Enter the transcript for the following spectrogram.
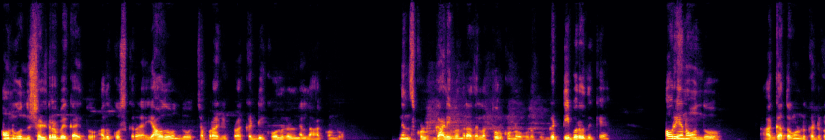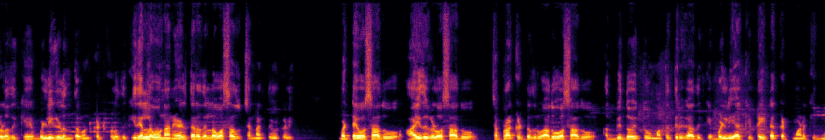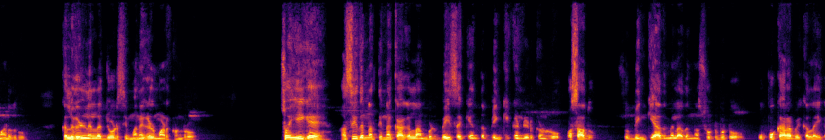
ಅವನಿಗೊಂದು ಶೆಲ್ಟರ್ ಬೇಕಾಯಿತು. ಅದಕ್ಕೋಸ್ಕರ ಯಾವುದೋ ಒಂದು ಚಪ್ರ ಗಿಪ್ರ, ಕಡ್ಡಿ ಕೋಲುಗಳನ್ನೆಲ್ಲ ಹಾಕ್ಕೊಂಡು ನೆನೆಸ್ಕೊಳ್ಳೋದು ಗಾಳಿ ಬಂದರೆ ಅದೆಲ್ಲ ತೂರ್ಕೊಂಡು ಹೋಗ್ಬಿಡೋದು. ಗಟ್ಟಿ ಬರೋದಕ್ಕೆ ಅವ್ರು ಏನೋ ಒಂದು ಹಗ್ಗ ತಗೊಂಡು ಕಟ್ಕೊಳ್ಳೋದಕ್ಕೆ, ಬಳ್ಳಿಗಳನ್ನು ತಗೊಂಡು ಕಟ್ಕೊಳ್ಳೋದಕ್ಕೆ, ಇದೆಲ್ಲವೂ ನಾನು ಹೇಳ್ತಾ ಇರೋದೆಲ್ಲ ಹೊಸದು, ಚೆನ್ನಾಗಿ ತಿಳ್ಕೊಳ್ಳಿ. ಬಟ್ಟೆ ಹೊಸದು, ಆಯುಧಗಳು ಹೊಸದು, ಚಪ್ರ ಕಟ್ಟಿದ್ರು ಅದು ಹೊಸದು, ಅದು ಬಿದ್ದೋಯ್ತು, ಮತ್ತೆ ತಿರ್ಗಾ ಅದಕ್ಕೆ ಬಳ್ಳಿ ಹಾಕಿ ಟೈಟಾಗಿ ಕಟ್ ಮಾಡಕ್ಕೆ ಇದು ಮಾಡಿದ್ರು ಕಲ್ಲುಗಳನ್ನೆಲ್ಲ ಜೋಡಿಸಿ ಮನೆಗಳು ಮಾಡ್ಕೊಂಡ್ರು. ಸೊ ಹೀಗೆ ಹಸಿದನ್ನು ತಿನ್ನೋಕ್ಕಾಗಲ್ಲ ಅಂದ್ಬಿಟ್ಟು ಬೇಯಿಸೋಕ್ಕೆ ಅಂತ ಬೆಂಕಿ ಕಂಡು ಹಿಡ್ಕೊಂಡ್ರು ಹೊಸದು. ಸೊ ಬೆಂಕಿ ಆದಮೇಲೆ ಅದನ್ನು ಸುಟ್ಬಿಟ್ಟು ಉಪ್ಪು ಖಾರ ಬೇಕಲ್ಲ ಈಗ.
